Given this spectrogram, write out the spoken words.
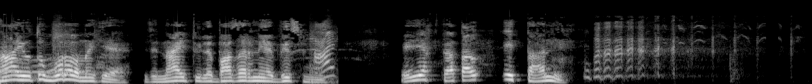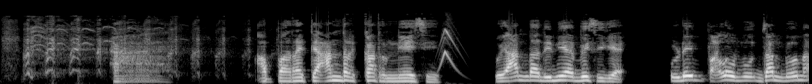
নাই, ও তো বড় নাকি? যে নাই তুইলে বাজার নিয়ে বেশি এই একটা তাও এটা নি। আব্বা রাইতে আন্ডার কার্টুন নিয়ে আইছে। ওই আন্ডার নিয়ে বেশি গে। ওটাই ভালো জানব না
